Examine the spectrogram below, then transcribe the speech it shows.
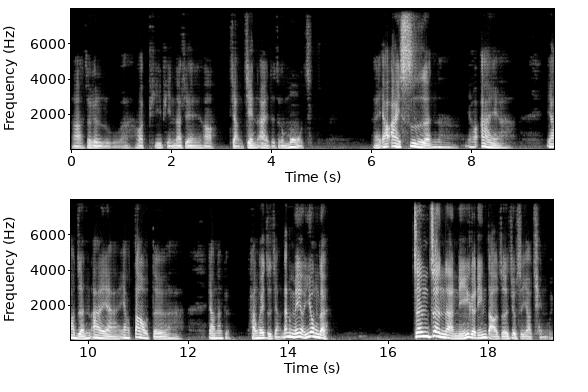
啊啊这个儒啊或批评那些啊讲兼爱的这个墨子，哎要爱世人呐，要爱呀，要仁爱呀，要道德啊，要那个韩非子讲那个没有用的，真正的你一个领导者就是要权威，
